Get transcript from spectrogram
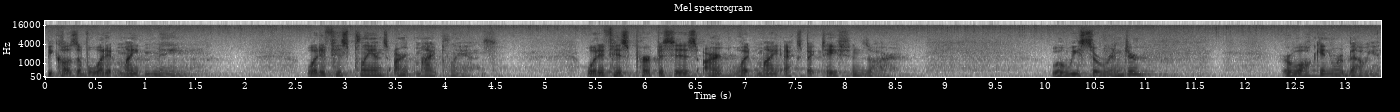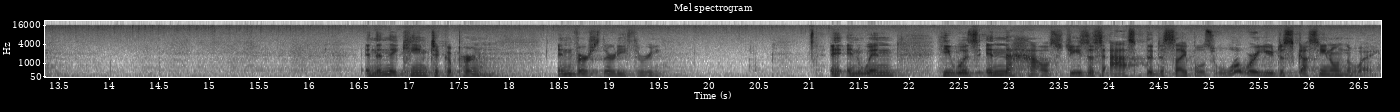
because of what it might mean. What if his plans aren't my plans? What if his purposes aren't what my expectations are? Will we surrender or walk in rebellion? And then they came to Capernaum in verse 33. And when he was in the house, Jesus asked the disciples, What were you discussing on the way?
